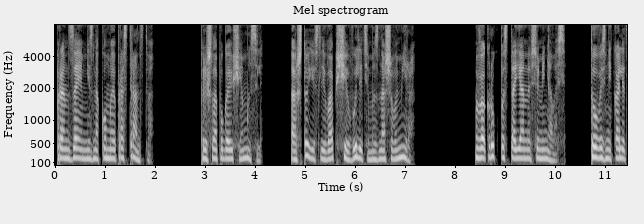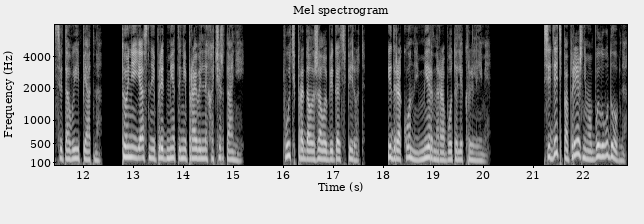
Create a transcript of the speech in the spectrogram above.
Пронзаем незнакомое пространство. Пришла пугающая мысль. А что, если вообще вылетим из нашего мира? Вокруг постоянно все менялось. То возникали цветовые пятна, то неясные предметы неправильных очертаний. Путь продолжал убегать вперед, и драконы мерно работали крыльями. Сидеть по-прежнему было удобно.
